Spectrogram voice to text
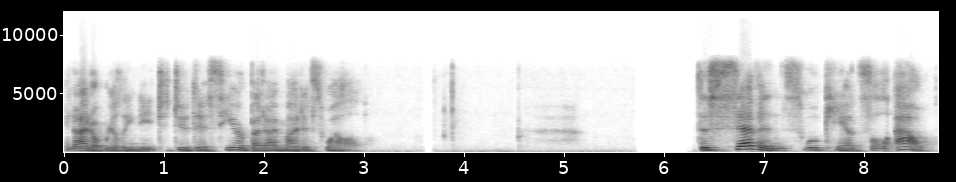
And I don't really need to do this here, but I might as well. The sevens will cancel out.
